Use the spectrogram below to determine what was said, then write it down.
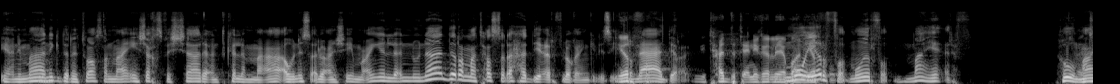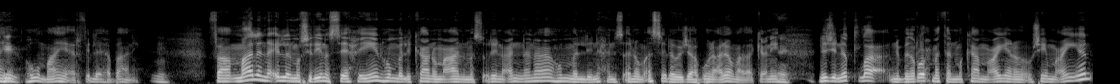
يعني ما مم. نقدر نتواصل مع أي شخص في الشارع نتكلم معاه أو نسأله عن شيء معين لأنه نادرا ما تحصل أحد يعرف لغة إنجليزية. يرفض. نادرا. يتحدث يعني غير الياباني مو يرفض مو يرفض ما يعرف. هو ما هو ما يعرف إلا ياباني. فما لنا إلا المرشدين السياحيين هم اللي كانوا معانا المسؤولين عننا هم اللي نحن نسألهم أسئلة ويجاوبون عليهم هذاك يعني إيه. نجي نطلع نبي نروح مثلا مكان معين أو شيء معين.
